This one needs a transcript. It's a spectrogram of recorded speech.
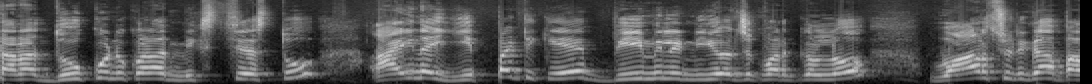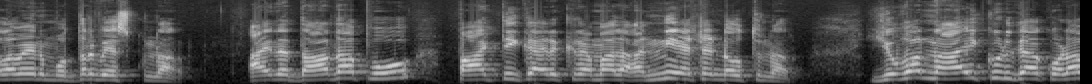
తన దూకుడు కూడా మిక్స్ చేస్తూ ఆయన ఇప్పటికే భీమిలి నియోజకవర్గంలో వారసుడిగా బలమైన ముద్ర వేసుకున్నారు. ఆయన దాదాపు పార్టీ కార్యక్రమాలు అన్నీ అటెండ్ అవుతున్నారు. యువ నాయకుడిగా కూడా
